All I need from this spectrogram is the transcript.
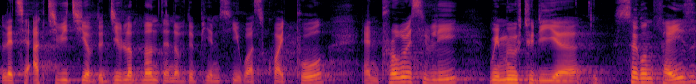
let's say, activity of the development and of the PMC was quite poor, and progressively, we moved to the uh, second phase,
